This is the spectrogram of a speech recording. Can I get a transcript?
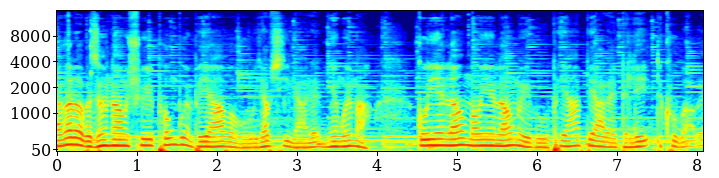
ဒါကတော့ပဇွန်နောင်ရွှေဖုံးပွင့်ဖျားပေါ်ကိုရောက်ရှိလာတဲ့မြင်ကွင်းမှာကိုရင်လောင်းမောင်ရင်လောင်းတွေကိုဖျားပြတဲ့ဒလိတစ်ခုပါပဲ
